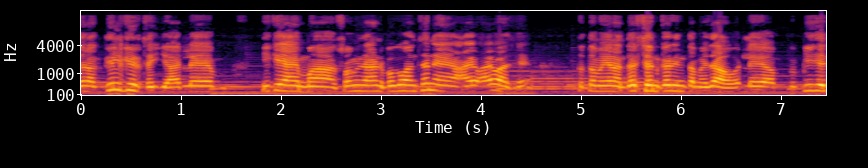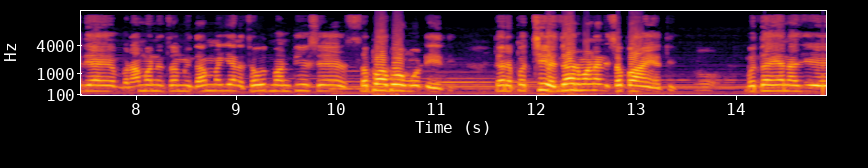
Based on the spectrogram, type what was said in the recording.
જરાક દિલગીર થઈ ગયા. એટલે એ કે સ્વામિનારાયણ ભગવાન છે ને આવ- આવ્યા છે. તો તમે એના દર્શન કરીને તમે જાઓ. એટલે બીજે ત્યાં રામાનંદ સ્વામી ધામમાં ગયા ને ચૌદમાં દિવસે સભા બહુ મોટી હતી. ત્યારે પચીસ હજાર માણસની સભા અહીં હતી. બધા એના જે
